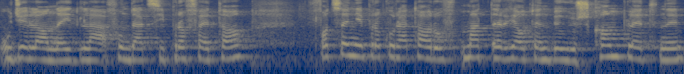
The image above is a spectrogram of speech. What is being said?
udzielonej dla Fundacji Profeto. W ocenie prokuratorów materiał ten był już kompletny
